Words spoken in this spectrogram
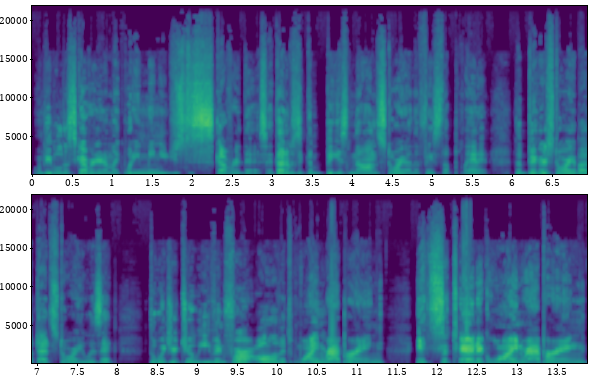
When people discovered it, I'm like, what do you mean you just discovered this? I thought it was like the biggest non story on the face of the planet. The bigger story about that story was that The Witcher 2, even for all of its wine wrappering, its satanic wine wrappering,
